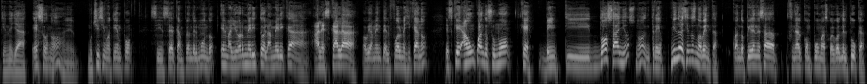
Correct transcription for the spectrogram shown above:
tiene ya eso, ¿no? Eh, muchísimo tiempo sin ser campeón del mundo. El mayor mérito del América a la escala, obviamente, del fútbol mexicano, es que aun cuando sumó, ¿qué? 22 años, ¿no? Entre 1990, cuando pierden esa final con Pumas, con el gol del Tuca,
